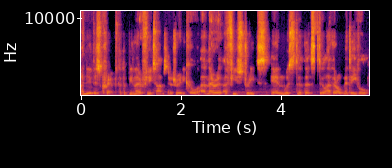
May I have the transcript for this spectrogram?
I knew this crypt because I've been there a few times and it was really cool. And there are a few streets in Worcester that still have their old medieval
